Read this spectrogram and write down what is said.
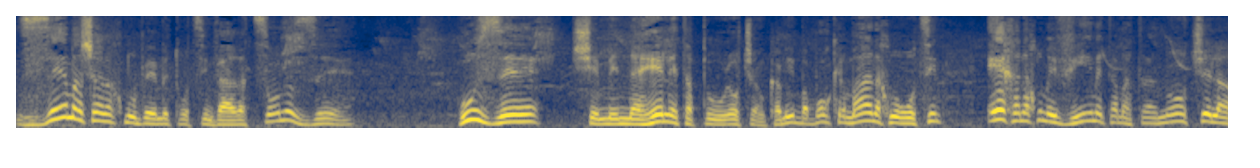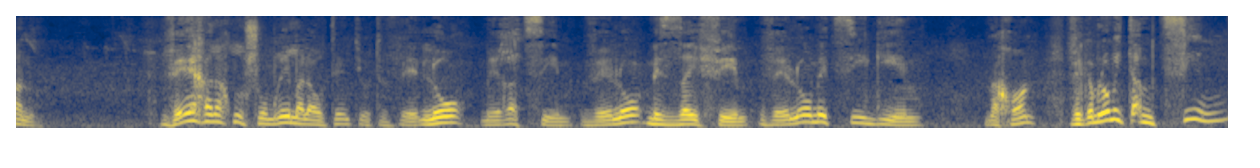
זה מה שאנחנו באמת רוצים. והרצון הזה הוא זה שמנהל את הפעולות שלנו. קמים בבוקר, מה אנחנו רוצים? איך אנחנו מביאים את המתנות שלנו. ואיך אנחנו שומרים על האותנטיות ולא מרצים ולא מזייפים ולא מציגים, נכון? וגם לא מתאמצים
